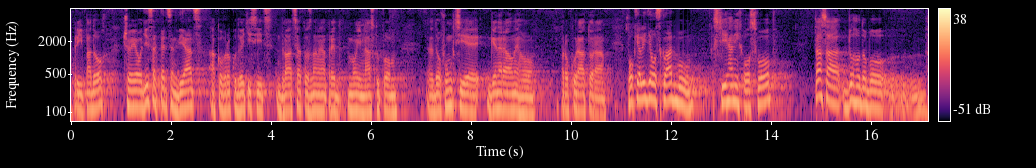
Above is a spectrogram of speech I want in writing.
prípadoch, čo je o 10% viac ako v roku 2020, to znamená pred môjim nástupom e, do funkcie generálneho prokurátora. Pokiaľ ide o skladbu stíhaných osôb, tá sa dlhodobo v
